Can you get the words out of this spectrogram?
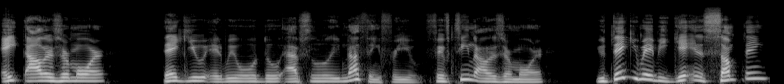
Eight dollars or more, thank you, and we will do absolutely nothing for you. Fifteen dollars or more, you think you may be getting something,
